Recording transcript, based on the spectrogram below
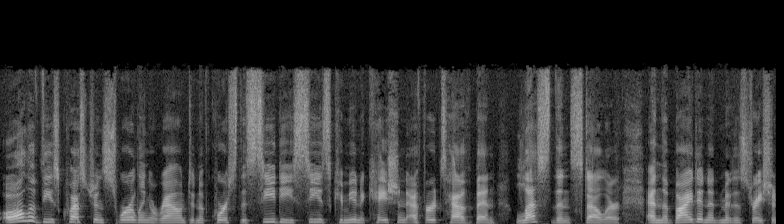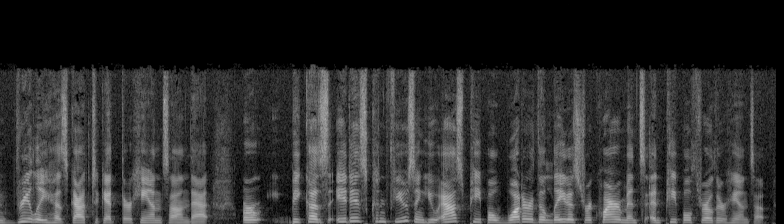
All of these questions swirling around, and of course, the CDC's communication efforts have been less than stellar, and the Biden administration really has got to get their hands on that or because it is confusing. You ask people what are the latest requirements and people throw their hands up.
